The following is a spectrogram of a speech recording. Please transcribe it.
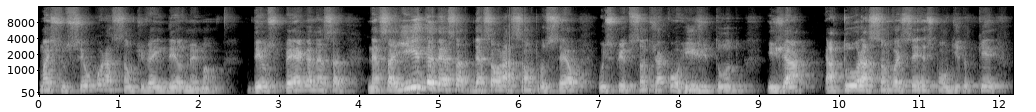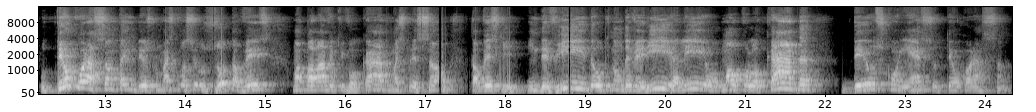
mas se o seu coração estiver em Deus, meu irmão, Deus pega nessa, nessa ida dessa, dessa oração para o céu, o Espírito Santo já corrige tudo e já a tua oração vai ser respondida, porque o teu coração está em Deus, por mais que você usou talvez uma palavra equivocada, uma expressão talvez que indevida, ou que não deveria ali, ou mal colocada, Deus conhece o teu coração.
